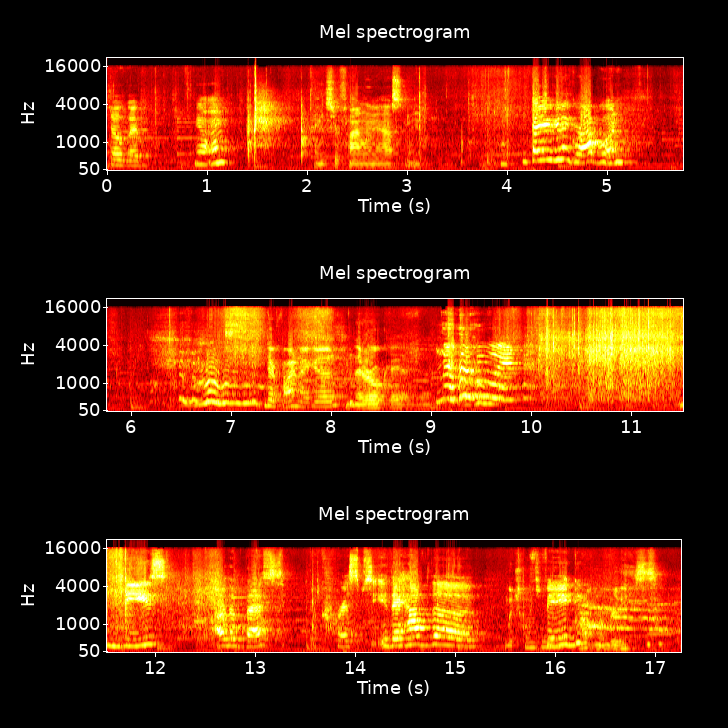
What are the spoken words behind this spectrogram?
So good. You want one? Thanks for finally asking. I thought you were gonna grab one. They're fine, I guess. They're okay. I guess. These are the best crisps. They have the. Which ones? Are Fig? I don't remember these.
